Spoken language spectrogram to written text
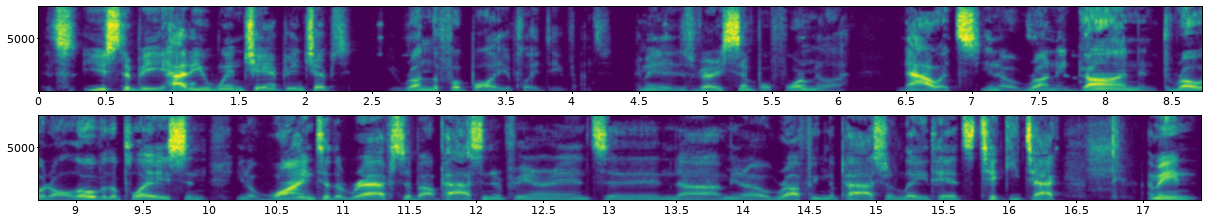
It's it used to be how do you win championships? You run the football, you play defense. I mean, it is a very simple formula. Now it's, you know, run and gun and throw it all over the place and, you know, whine to the refs about pass interference and, um, you know, roughing the passer, late hits, ticky tack. I mean,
